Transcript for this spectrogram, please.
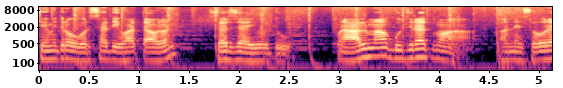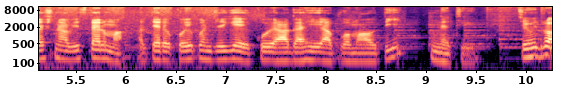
જે મિત્રો વરસાદી વાતાવરણ સર્જાયું હતું. પણ હાલમાં ગુજરાતમાં અને સૌરાષ્ટ્રના વિસ્તારમાં અત્યારે કોઈ પણ જગ્યાએ કોઈ આગાહી આપવામાં આવતી નથી. જે મિત્રો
